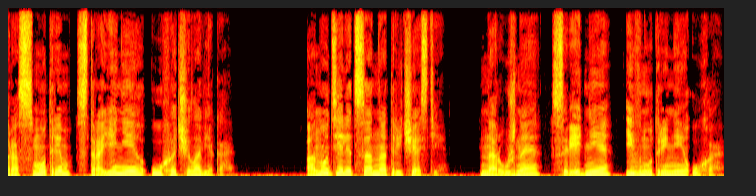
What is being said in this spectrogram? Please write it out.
Рассмотрим строение уха человека. Оно делится на три части – наружное, среднее и внутреннее ухо.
